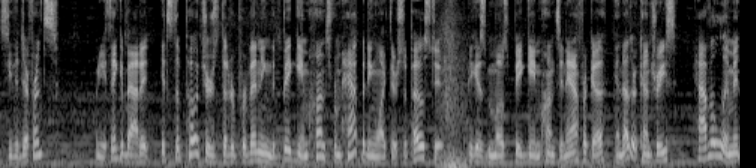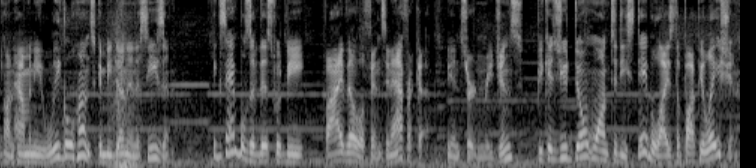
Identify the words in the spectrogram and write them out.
See the difference? When you think about it, it's the poachers that are preventing the big game hunts from happening like they're supposed to, because most big game hunts in Africa and other countries have a limit on how many legal hunts can be done in a season. Examples of this would be five elephants in Africa in certain regions, because you don't want to destabilize the population.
